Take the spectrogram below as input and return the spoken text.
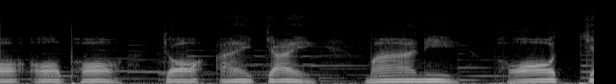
ออพอจอไอใจ มานีพอใจ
